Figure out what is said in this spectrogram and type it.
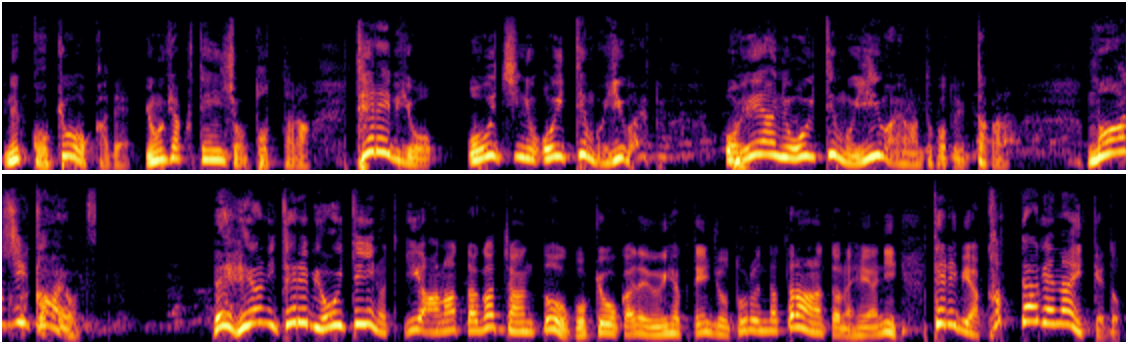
ね、5教科で400点以上取ったらテレビをお家に置いてもいいわよと。お部屋に置いてもいいわよなんてこと言ったから。マジかよつって。え、部屋にテレビ置いていいの？って。いや、あなたがちゃんと5教科で400点以上取るんだったら、あなたの部屋にテレビは買ってあげないけど、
